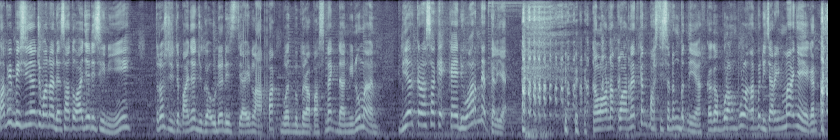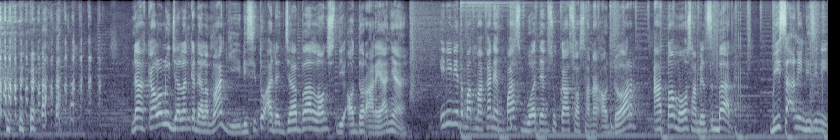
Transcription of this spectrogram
Tapi bisnisnya cuma ada satu aja di sini. Terus di depannya juga udah disediain lapak buat beberapa snack dan minuman. Biar kerasa kayak kayak di warnet kali ya. Kalau anak warnet kan pasti seneng banget nih ya. Kagak pulang-pulang sampai dicariin maknya ya kan. Nah, kalau lu jalan ke dalam lagi, di situ ada Jabba Lounge di outdoor areanya. Ini nih tempat makan yang pas buat yang suka suasana outdoor atau mau sambil sebat. Bisa nih di sini.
